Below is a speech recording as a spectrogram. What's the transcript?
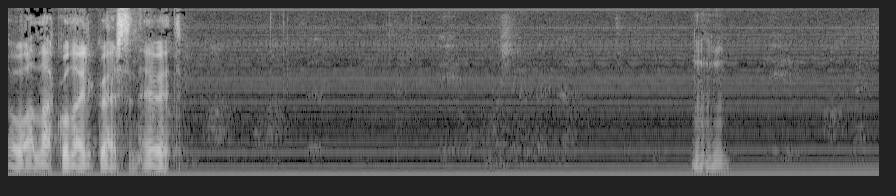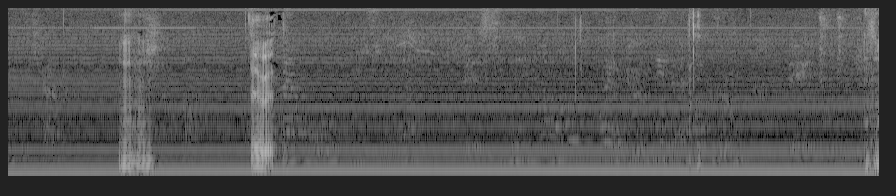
O Allah kolaylık versin. Evet. Hı hı. Hı hı. Evet. Hı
